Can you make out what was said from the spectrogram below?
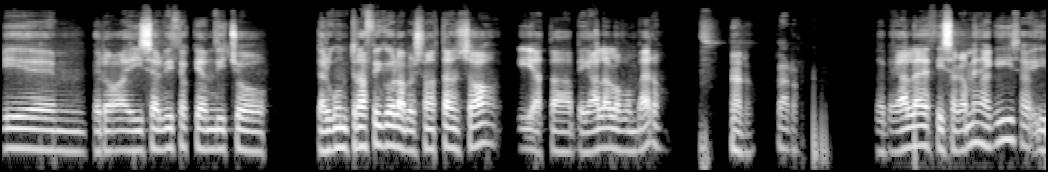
y, em, pero hay servicios que han dicho de algún tráfico, la persona está en shock y hasta pegarle a los bomberos. Claro. Claro. De pegarle, decir, sácame de aquí, y,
